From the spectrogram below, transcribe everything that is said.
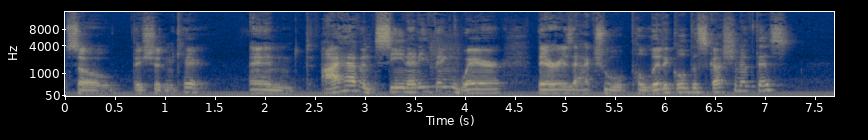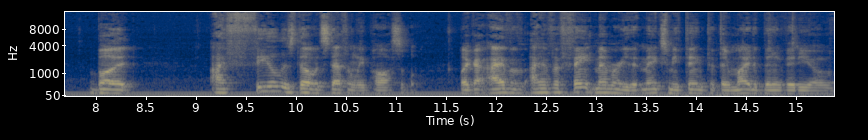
so they shouldn't care and I haven't seen anything where there is actual political discussion of this, but I feel as though it's definitely possible. Like I, have a, I have a faint memory that makes me think that there might have been a video of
